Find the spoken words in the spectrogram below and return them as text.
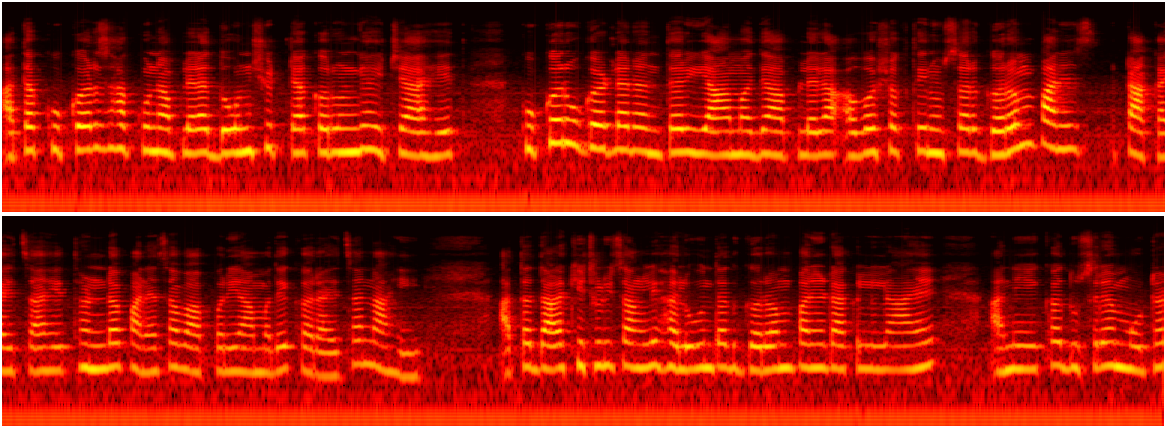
आता कुकर झाकून आपल्याला दोन शिट्ट्या करून घ्यायच्या आहेत. कुकर उघडल्यानंतर यामध्ये आपल्याला आवश्यकतेनुसार गरम पाणी टाकायचं आहे. थंड पाण्याचा वापर यामध्ये करायचा नाही. आता डाळ खिचडी चांगली हलवून त्यात गरम पाणी टाकलेलं आहे आणि एका दुसऱ्या मोठ्या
